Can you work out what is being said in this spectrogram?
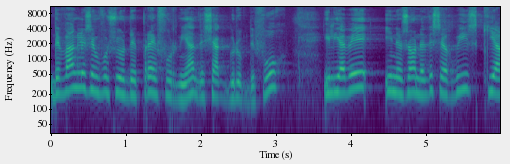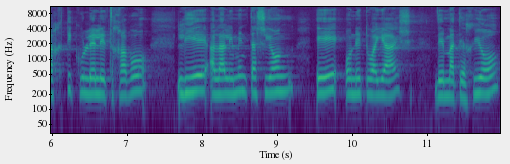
Devant les embouchures de pré-fournia de chaque groupe de fours, il y avait une zone de service qui articulait les travaux liés à l'alimentation et au nettoyage des matériaux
